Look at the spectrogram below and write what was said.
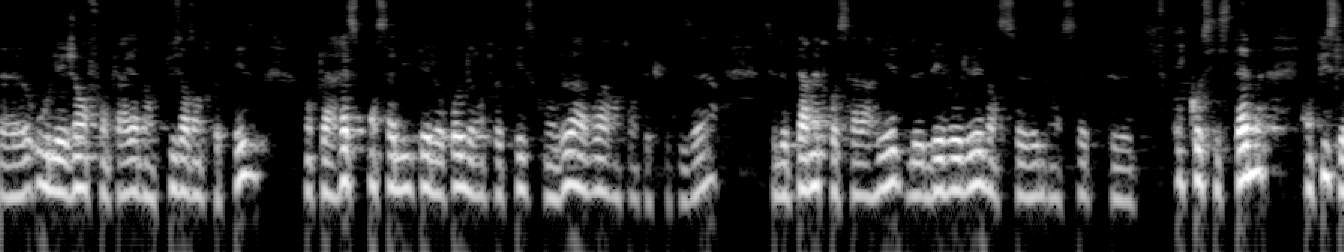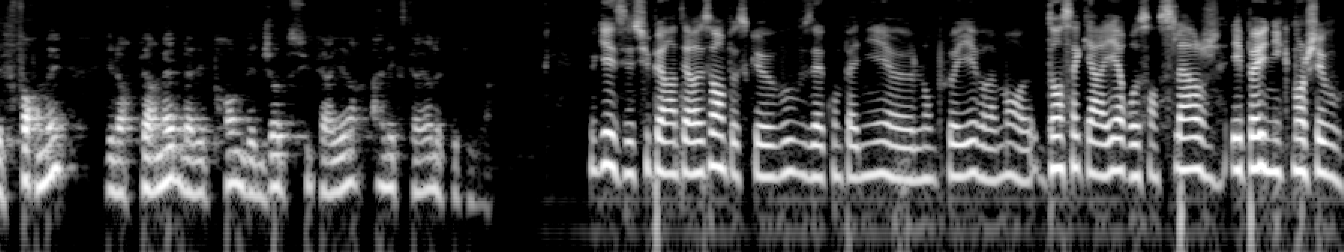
euh, où les gens font carrière dans plusieurs entreprises. Donc la responsabilité, le rôle de l'entreprise qu'on veut avoir en tant que critiseur, c'est de permettre aux salariés d'évoluer dans, ce, dans cet euh, écosystème, qu'on puisse les former et leur permettre d'aller prendre des jobs supérieurs à l'extérieur de critiseur. Ok, c'est super intéressant parce que vous, vous accompagnez euh, l'employé vraiment dans sa carrière au sens large et pas uniquement chez vous.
